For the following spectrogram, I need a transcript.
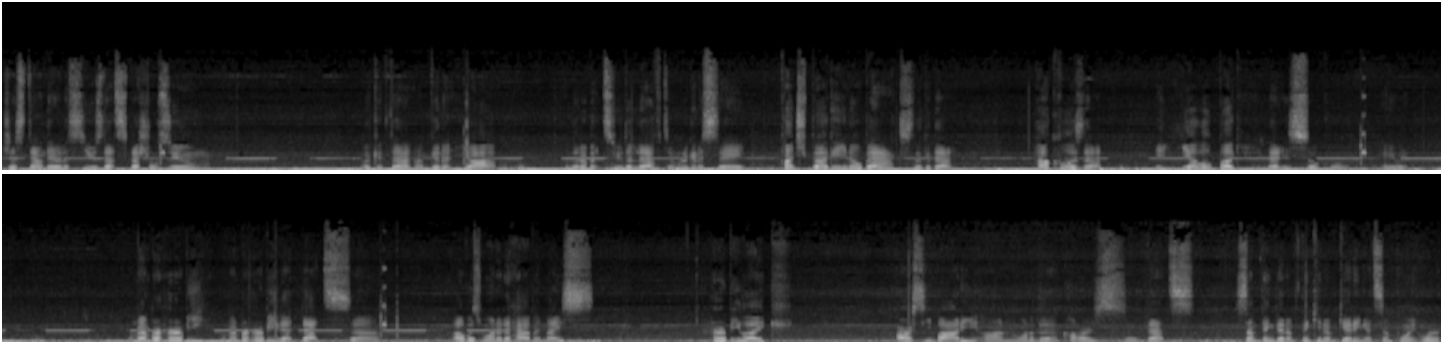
just down there, let's use that special zoom. Look at that. I'm gonna yaw a little bit to the left and we're gonna say punch buggy, no backs. Look at that. How cool is that? A yellow buggy. That is so cool. Anyway. Remember Herbie? Remember Herbie? That that's uh, I always wanted to have a nice Herbie like RC body on one of the cars. That's something that I'm thinking of getting at some point or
